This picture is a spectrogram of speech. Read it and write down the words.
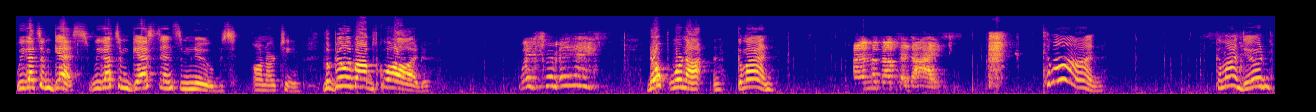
We got some guests. We got some guests and some noobs on our team. The Billy Bob Squad. Wait for me. Nope, we're not. Come on. I'm about to die. Come on. Come on, dude.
